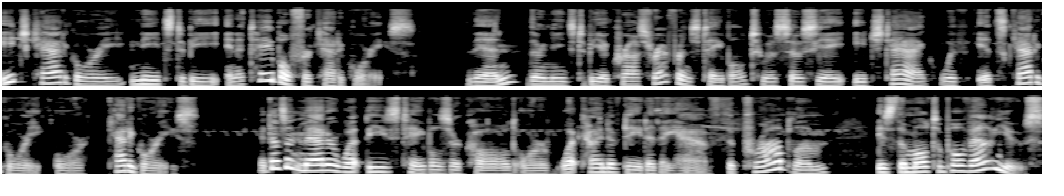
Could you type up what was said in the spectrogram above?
Each category needs to be in a table for categories. Then there needs to be a cross-reference table to associate each tag with its category or categories. It doesn't matter what these tables are called or what kind of data they have. The problem is the multiple values,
